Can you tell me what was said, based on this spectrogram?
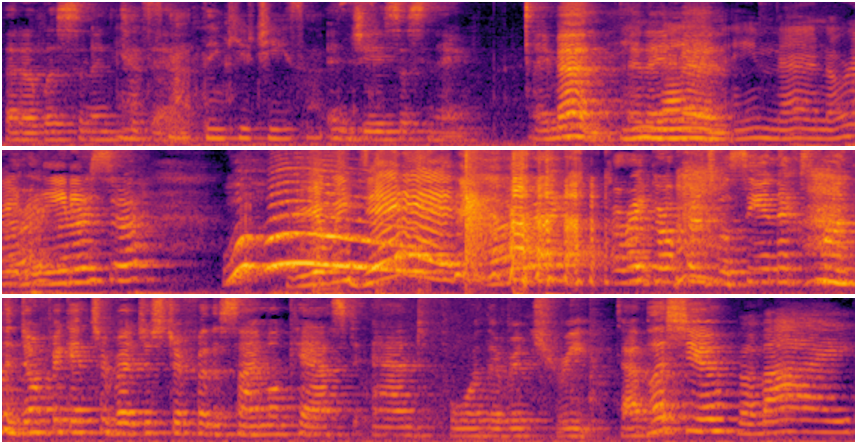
that are listening today. Yes, today. God. Thank you, Jesus. In Jesus' name. Amen, and amen. Amen. All All right, right, ladies. Marissa. Woohoo! Yeah, we did it. All right. All right, girlfriends, we'll see you next month. And don't forget to register for the simulcast and for the retreat. God bless you. Bye bye.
